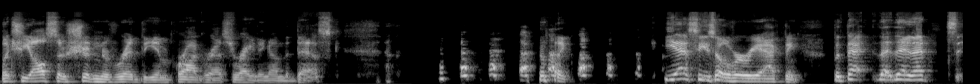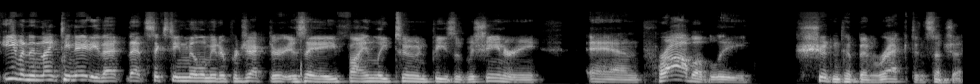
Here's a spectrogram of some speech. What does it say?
but she also shouldn't have read the in progress writing on the desk. like, yes, he's overreacting, but that, that, that that's even in 1980, that that 16 millimeter projector is a finely tuned piece of machinery, and probably shouldn't have been wrecked in such a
